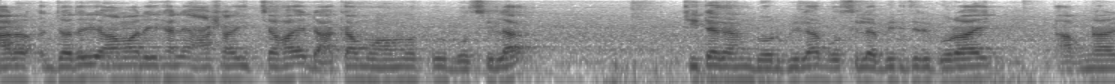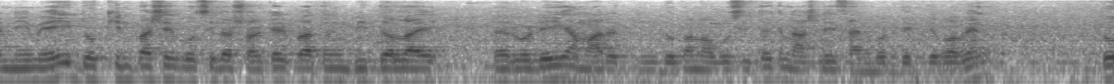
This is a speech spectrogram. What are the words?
আর যদি আমার এখানে আসার ইচ্ছা হয়, ঢাকা মোহাম্মদপুর বসিলা, চিটাগাং ডোরবিলা বসিলা ব্রিজের গোড়ায় আপনার নেমেই দক্ষিণ পাশে বসিলা সরকারি প্রাথমিক বিদ্যালয় রোডেই আমার দোকান অবস্থিত, এখানে আসলেই সাইনবোর্ড দেখতে পাবেন। তো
